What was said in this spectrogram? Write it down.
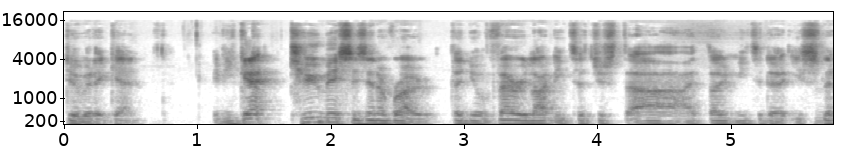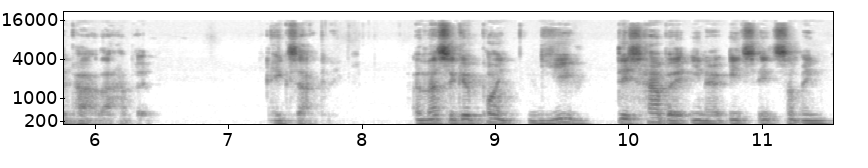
do it again. If you get two misses in a row, then you're very likely to just ah, I don't need to do it. You slip out of that habit. Exactly, and that's a good point. You this habit, you know, it's it's something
